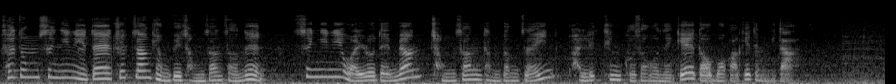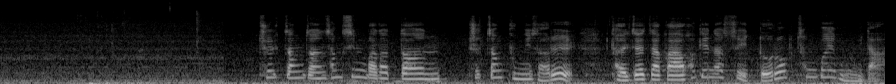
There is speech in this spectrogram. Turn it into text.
최종 승인이 된 출장 경비 정산서는 승인이 완료되면 정산 담당자인 관리팀 구성원에게 넘어가게 됩니다. 출장 전 상신받았던 출장 품위서를 결제자가 확인할 수 있도록 첨부해 봅니다.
